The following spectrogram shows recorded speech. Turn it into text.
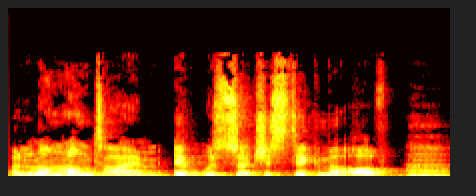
a long long time it was such a stigma of ah,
